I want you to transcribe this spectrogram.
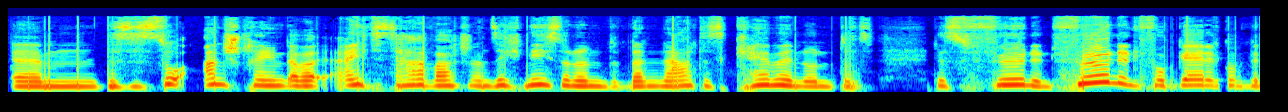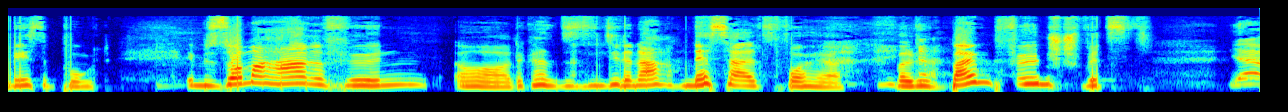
Ähm, das ist so anstrengend, aber eigentlich das Haarwaschen an sich nicht, sondern danach das Kämmen und das, das Föhnen. Föhnen, forget it, kommt der nächste Punkt. Im Sommer Haare föhnen, oh, da kann, sind sie danach nässer als vorher, weil du beim Föhnen schwitzt. Ja,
